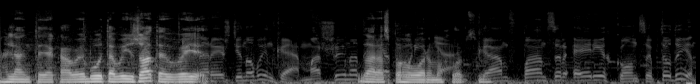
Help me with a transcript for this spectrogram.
Гляньте, яка. Ви будете виїжджати, ви. Нарешті новинка. Машина Зараз поговоримо, хлопці. Kampf Panzer Erich Concept 1.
